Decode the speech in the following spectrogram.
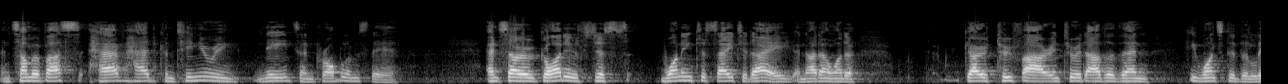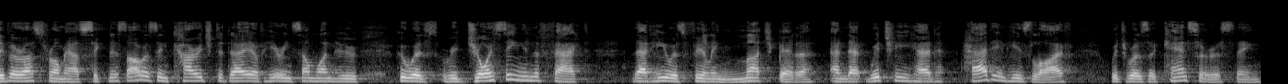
And some of us have had continuing needs and problems there. And so God is just wanting to say today, and I don't want to go too far into it other than He wants to deliver us from our sickness. I was encouraged today of hearing someone who, who was rejoicing in the fact that he was feeling much better and that which he had had in his life, which was a cancerous thing,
